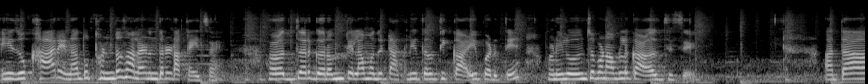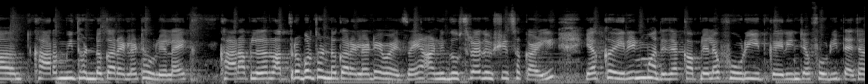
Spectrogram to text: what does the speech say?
हे जो खार आहे ना तो थंड झाल्यानंतर टाकायचा आहे. हळद जर गरम तेलामध्ये टाकली तर ती काळी पडते आणि लोणचं पण आपलं काळंच दिसेल. आता खार मी थंड करायला ठेवलेला आहे. खार आपल्याला रात्रभर थंड करायला ठेवायचं आहे आणि दुसऱ्या दिवशी सकाळी या कैरींमध्ये ज्या का फोडी आहेत कैरींच्या फोडी त्याच्या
